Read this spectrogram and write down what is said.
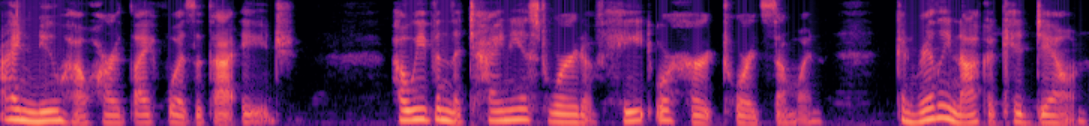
I knew how hard life was at that age, how even the tiniest word of hate or hurt towards someone can really knock a kid down.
